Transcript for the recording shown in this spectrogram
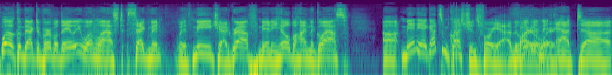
Welcome back to Purple Daily. One last segment with me, Chad Graff, Manny Hill behind the glass. Uh, Manny, I got some questions for you. I've been Fire looking away. at uh,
